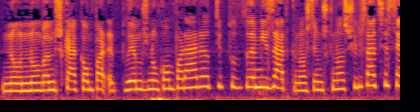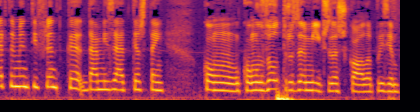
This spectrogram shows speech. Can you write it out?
Não, não vamos cá comparar, podemos não comparar o tipo de amizade que nós temos com os nossos filhos, há de ser certamente diferente que- da amizade que eles têm com, com os outros amigos da escola, por exemplo.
